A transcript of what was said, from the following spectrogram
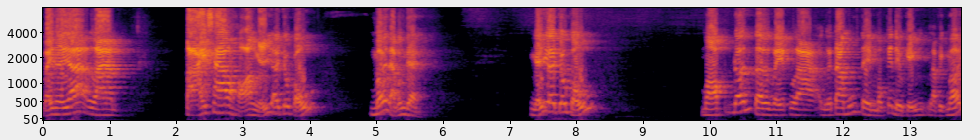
vậy thì á là tại sao họ nghỉ ở chỗ cũ mới là vấn đề. Nghỉ ở chỗ cũ một đến từ việc là người ta muốn tìm một cái điều kiện làm việc mới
